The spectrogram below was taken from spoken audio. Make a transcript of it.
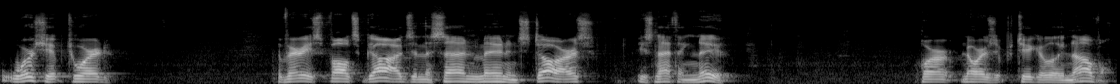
worship toward various false gods in the sun, moon, and stars is nothing new, or nor is it particularly novel.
